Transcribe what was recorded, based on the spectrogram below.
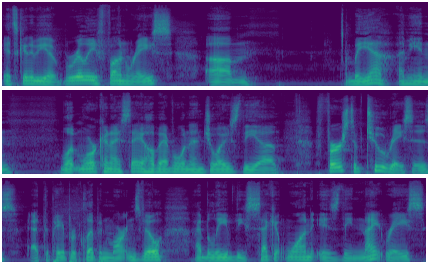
It's going to be a really fun race. Um, but yeah, I mean, what more can I say? I hope everyone enjoys the uh, first of two races at the Paperclip in Martinsville. I believe the second one is the night race,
